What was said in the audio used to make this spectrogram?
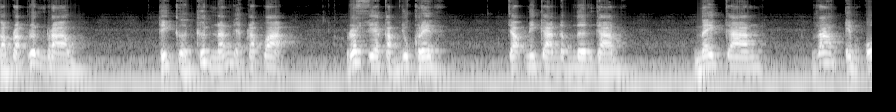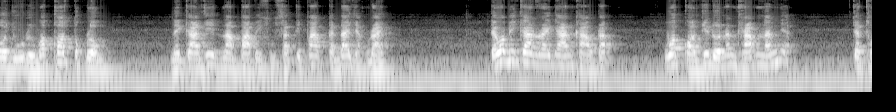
สำหรับเรื่องราวที่เกิดขึ้นนั้นเนี่ยครับว่ารัสเซียกับยูเครน จะมีการดำเนินการในการร่าง MOU หรือว่าข้อตกลง ในการที่นำพาไปสู่สันติภาพกันได้อย่างไร แต่ว่ามีการรายงานข่าวครับ ว่าก่อนที่โดนัลด์ทรัมป์นั้นเนี่ยจะโท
